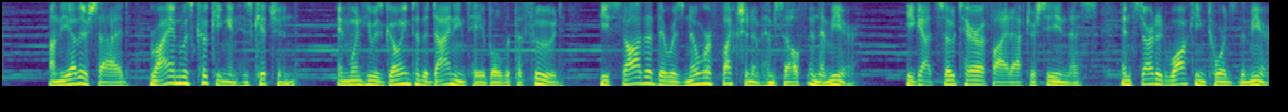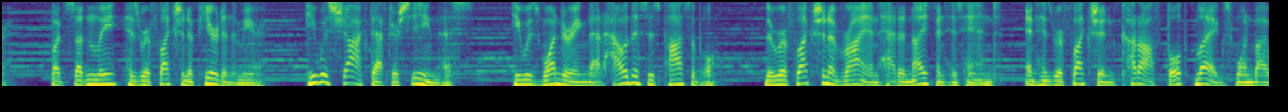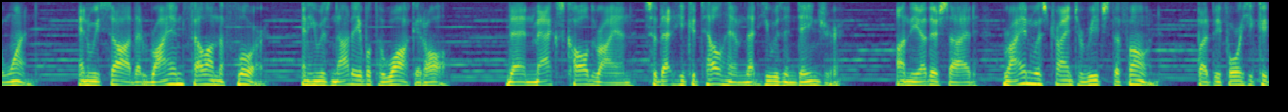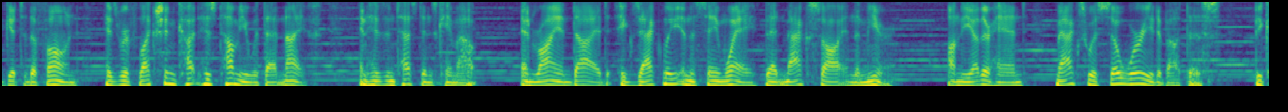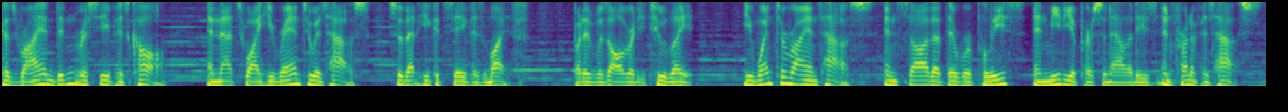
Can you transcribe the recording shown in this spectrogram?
On the other side, Ryan was cooking in his kitchen, and when he was going to the dining table with the food, he saw that there was no reflection of himself in the mirror. He got so terrified after seeing this and started walking towards the mirror. But suddenly, his reflection appeared in the mirror. He was shocked after seeing this. He was wondering that how this is possible. The reflection of Ryan had a knife in his hand, and his reflection cut off both legs one by one. And we saw that Ryan fell on the floor, and he was not able to walk at all. Then Max called Ryan so that he could tell him that he was in danger. On the other side, Ryan was trying to reach the phone, but before he could get to the phone, his reflection cut his tummy with that knife, and his intestines came out and Ryan died exactly in the same way that Max saw in the mirror. On the other hand, Max was so worried about this because Ryan didn't receive his call, and that's why he ran to his house so that he could save his life. But it was already too late. He went to Ryan's house and saw that there were police and media personalities in front of his house.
